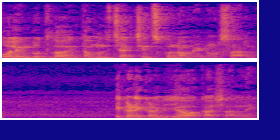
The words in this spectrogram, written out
పోలింగ్ బూత్లో ఇంతకుముందు చర్చించుకున్నాం రెండు మూడు సార్లు. ఎక్కడెక్కడ విజయావకాశాలని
